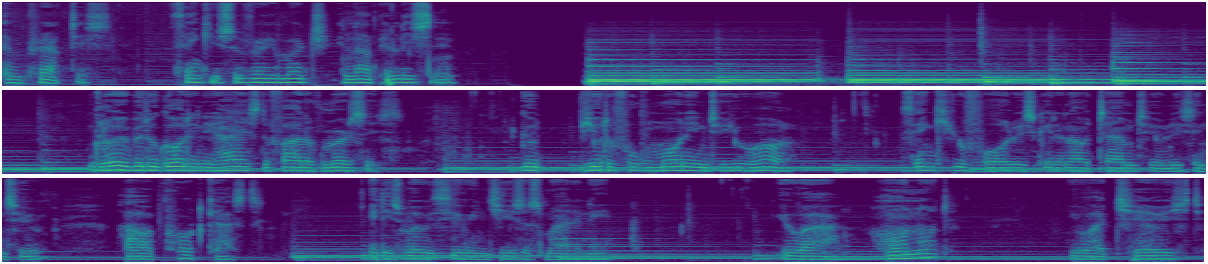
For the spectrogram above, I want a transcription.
and practice. Thank you so very much and happy listening. Glory be to God in the highest, the Father of mercies. Good, beautiful morning to you all. Thank you for always getting out time to listen to our podcast. It is well with you in Jesus' mighty name. You are honored, you are cherished,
